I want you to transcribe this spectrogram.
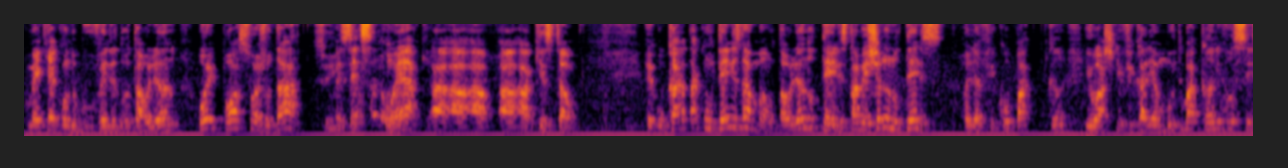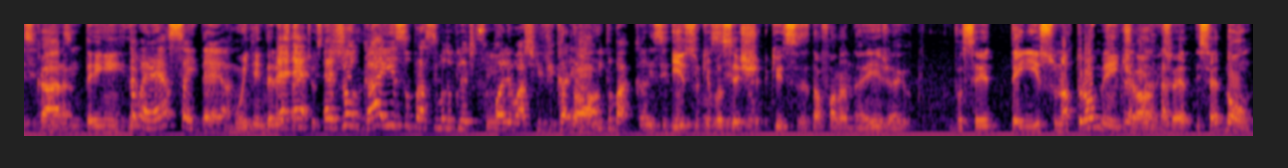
como é que é quando o vendedor está olhando? Oi, posso ajudar? Sim. Mas essa não é a, a, a, a, a questão. O cara tá com o tênis na mão, tá olhando o tênis, tá mexendo no tênis. Olha, ficou bacana. Eu acho que ficaria muito bacana em você esse Cara, tênis, tem. Então é essa a ideia. Muito interessante isso É, é, é você tá jogar isso pra cima do cliente. Sim. Olha, eu acho que ficaria Ó, muito bacana esse tênis. Isso que você, viu? que você tá falando aí, já você tem isso naturalmente, ó. Isso é, isso é dom.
